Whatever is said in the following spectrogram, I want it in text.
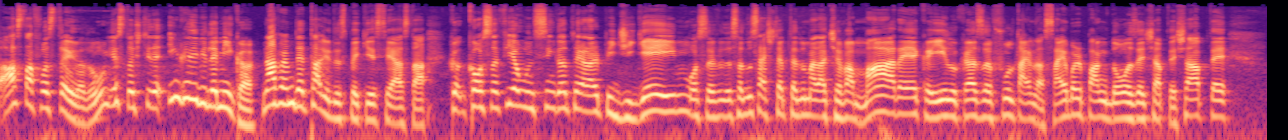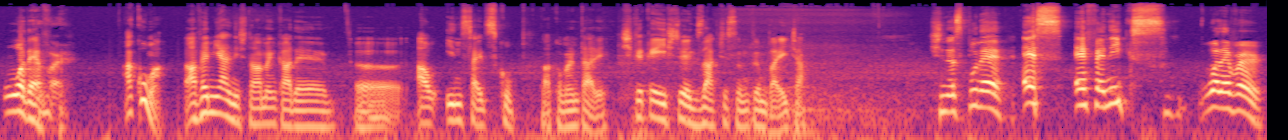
asta a fost trailerul, este o știre incredibil de mică. Nu avem detalii despre chestia asta. Că, că o să fie un single player RPG game, o să, să nu se aștepte lumea la ceva mare, că ei lucrează full-time la Cyberpunk 2077, whatever. Acum, avem iar niște oameni care uh, au inside scoop la comentarii și cred că ei știu exact ce se întâmplă aici. Și ne spune S, FNX, whatever.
